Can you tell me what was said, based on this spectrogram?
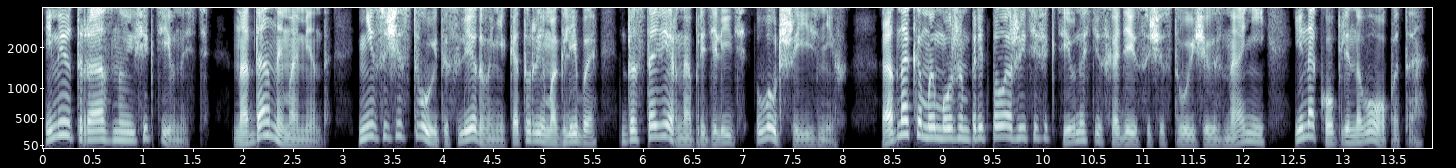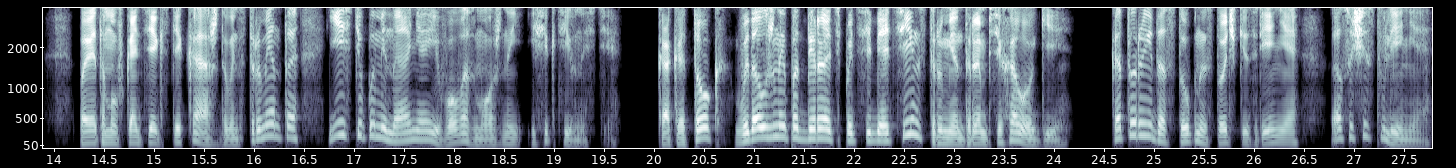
имеют разную эффективность. На данный момент не существует исследований, которые могли бы достоверно определить лучшие из них. Однако мы можем предположить эффективность, исходя из существующих знаний и накопленного опыта. Поэтому в контексте каждого инструмента есть упоминание о его возможной эффективности. Как итог, вы должны подбирать под себя те инструменты рэм-психологии, которые доступны с точки зрения осуществления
